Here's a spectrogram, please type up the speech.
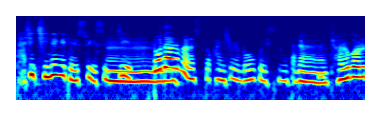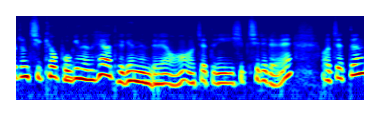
다시 진행이 될 수 있을지 음. 또 다른 면에서 또 관심을 모으고 있습니다. 네, 결과를 좀 지켜보기는 해야 되겠는데요. 어쨌든 27일에 어쨌든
